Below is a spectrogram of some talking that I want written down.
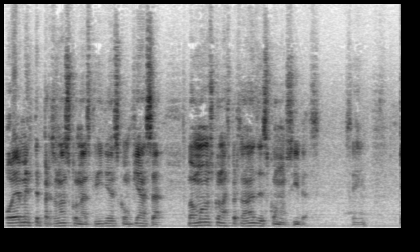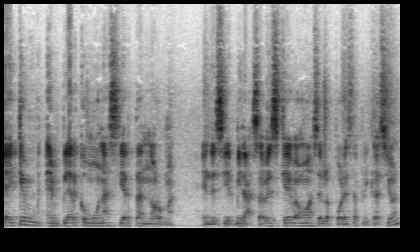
Obviamente personas con las que tienes confianza. Vámonos con las personas desconocidas, ¿sí? Que hay que em- emplear como una cierta norma. En decir, mira, ¿sabes qué? Vamos a hacerlo por esta aplicación.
